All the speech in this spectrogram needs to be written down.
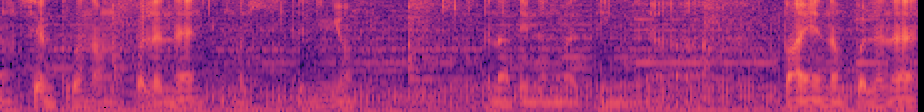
ang sentro ng Palanan. Kung makikita ninyo, makikita natin ang ating ah, bayan ng Palanan.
